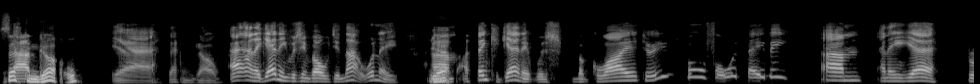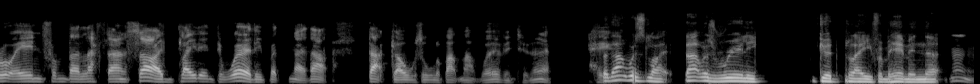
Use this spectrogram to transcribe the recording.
Second goal. Yeah, second goal. And again, he was involved in that, wasn't he? Yeah. Um, I think again it was Maguire drew ball forward, maybe. Um, and he yeah brought in from the left hand side, played it into Worthy. But no, that that goal's all about Matt Worthington, isn't it? But that was like that was really good play from him in that Hmm.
